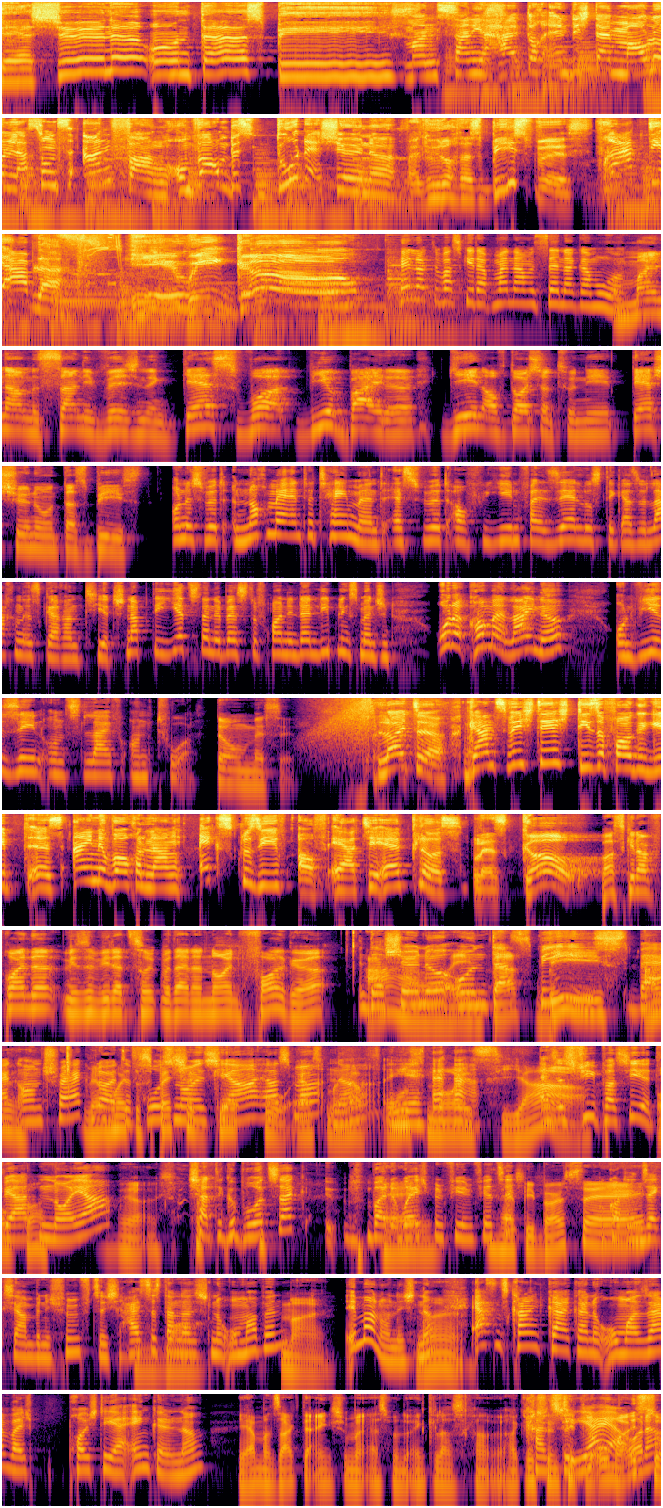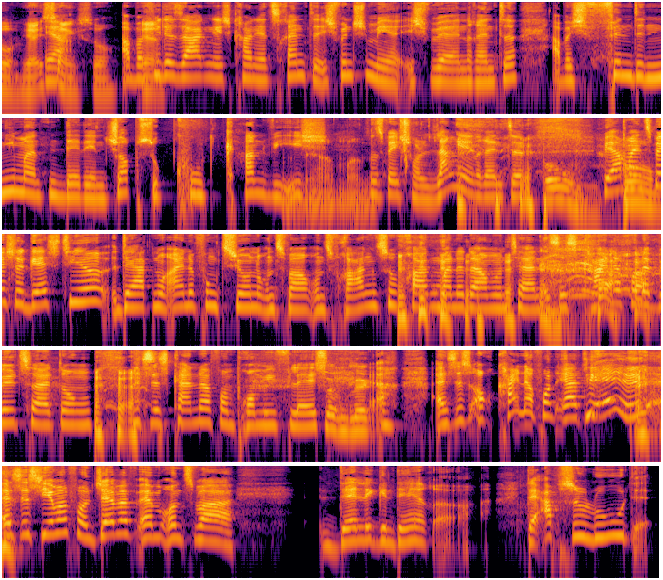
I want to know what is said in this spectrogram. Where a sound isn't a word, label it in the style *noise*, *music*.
Der Schöne und das Biest. Mann, Sunny, halt doch endlich dein Maul und lass uns anfangen. Und warum bist du der Schöne? Weil du doch das Biest bist. Frag Diabla. Here we go. Hey Leute, was geht ab? Mein Name ist Senna Gamur. Mein Name ist Sunny Vision und guess what? Wir beide gehen auf Deutschland-Tournee. Der Schöne und das Biest. Und es wird noch mehr Entertainment. Es wird auf jeden Fall sehr lustig. Also Lachen ist garantiert. Schnapp dir jetzt deine beste Freundin, deinen Lieblingsmenschen oder komm alleine und wir sehen uns live on Tour. Don't miss it. Leute, ganz wichtig, diese Folge gibt es eine Woche lang exklusiv auf RTL Plus. Let's go. Was geht ab, Freunde? Wir sind wieder zurück mit einer neuen Folge. Der Schöne und das Beast. Back on track, Wir Leute. Frohes Special neues Jahr Oh, erstmal. erstmal, ja, ne? frohes *laughs* Ja. neues Jahr. Es ist viel passiert. Oh Wir hatten Gott. Neujahr. Ja. Ich hatte Geburtstag. By the way, Hey, ich bin 44. Happy Birthday. Oh Gott, in sechs Jahren bin ich 50. Heißt es dann, Boah. dass ich eine Oma bin? Nein. Immer noch nicht, ne? Nein. Erstens kann ich gar keine Oma sein, weil ich bräuchte ja Enkel, ne? Ja, man sagt ja eigentlich immer erst, wenn du Enkel hast, kann, kriegst Kannst du du, den Titel ja, ja, Oma. oder? Ist so. Ja, ist ja. eigentlich so. Aber ja. viele sagen, ich kann jetzt Rente. Ich wünsche mir, ich wäre in Rente, aber ich finde niemanden, der den Job so gut kann wie ich. Ja, Mann. Sonst wäre ich schon lange in Rente. *laughs* Wir haben einen Boom. Special Guest hier, der hat nur eine Funktion und zwar uns Fragen zu fragen, meine Damen und Herren. Es ist keiner von der *laughs* Bildzeitung, es ist keiner von Promi Flash. Zum Glück. Ja, Es ist auch keiner von RTL, es ist jemand von JamFM und zwar der legendäre, der absolute,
